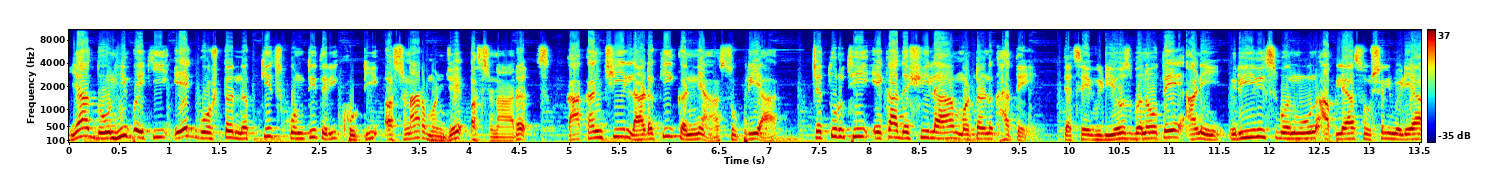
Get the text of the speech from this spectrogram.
या दोन्हीपैकी एक गोष्ट नक्कीच कोणती तरी खोटी असणार म्हणजे असणारच. काकांची लाडकी कन्या सुप्रिया चतुर्थी एकादशीला मटण खाते. त्याचे व्हिडिओज बनवते आणि रील्स बनवून आपल्या सोशल मीडिया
